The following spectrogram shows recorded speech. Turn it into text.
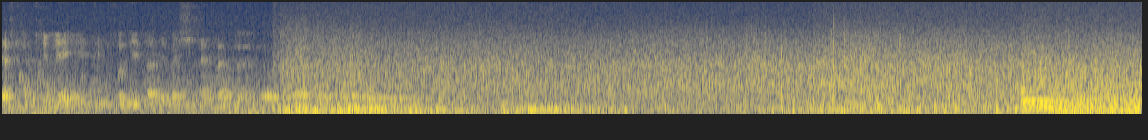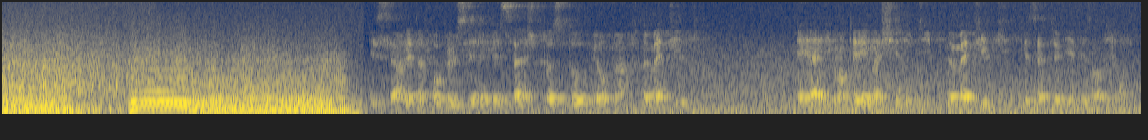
L'air comprimé était produit par des machines à vapeur. Il servait à propulser les messages postaux urbains pneumatiques et à alimenter les machines-outils pneumatiques des ateliers des environs.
